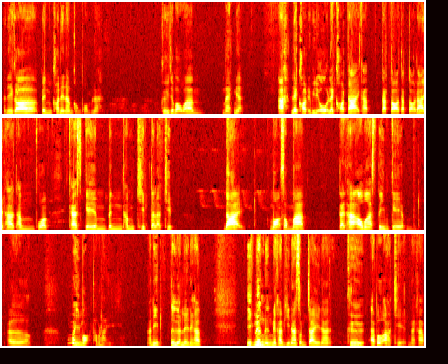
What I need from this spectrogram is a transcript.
อันนี้ก็เป็นข้อแนะนำของผมนะ คือจะบอกว่า Mac เนี่ย อะ record วิดีโอ record ได้ครับ ตัดต่อตัดต่อได้ ถ้าทำพวก cast เกมเป็นทำคลิปแต่ละคลิปได้เหมาะสมมาก แต่ถ้าเอามา stream เกม เออ ไม่เหมาะเท่าไหร่ อันนี้เตือนเลยนะครับ อีกเรื่องหนึ่งนะครับที่น่าสนใจนะคือ Apple Arcade นะครับ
